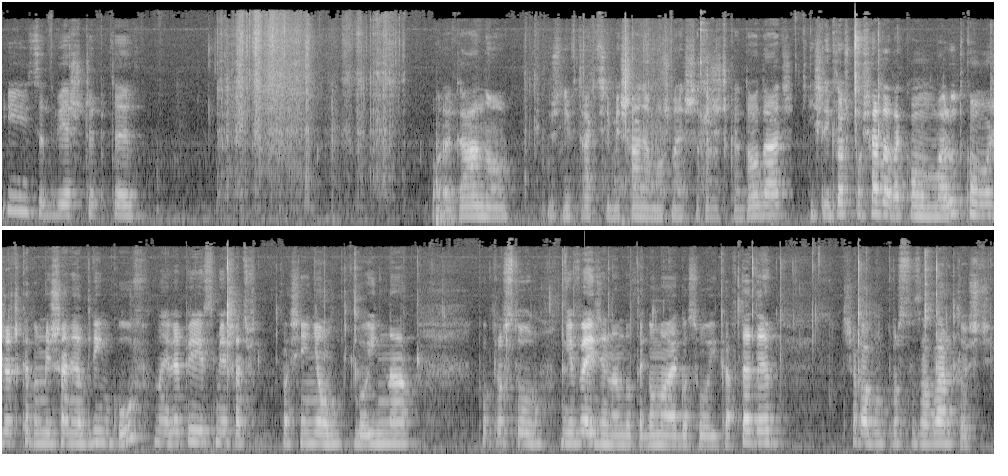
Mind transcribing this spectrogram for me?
I ze dwie szczypty oregano. Później w trakcie mieszania można jeszcze troszeczkę dodać. Jeśli ktoś posiada taką malutką łyżeczkę do mieszania drinków, najlepiej jest mieszać właśnie nią, bo inna po prostu nie wejdzie nam do tego małego słoika. Wtedy trzeba po prostu zawartość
